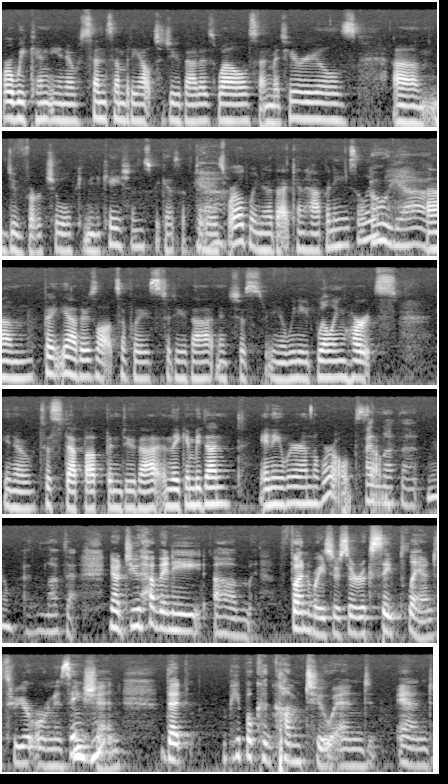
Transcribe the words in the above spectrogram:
or we can you know send somebody out to do that as well send materials um, do virtual communications because of today's Yeah. world we know that can happen easily Oh, yeah. um, but yeah there's lots of ways to do that and it's just you know we need willing hearts you know to step up and do that and they can be done anywhere in the world I love that. yeah. I love that. Now, do you have any um, fundraisers that are, say, planned through your organization Mm-hmm. that people can come to and and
